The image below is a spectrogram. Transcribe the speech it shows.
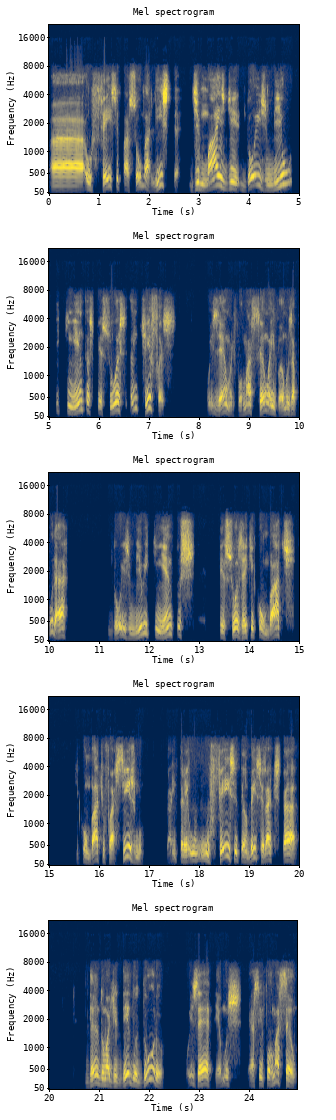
ah, o Face passou uma lista de mais de 2 mil 2.500 pessoas antifas. Pois é, uma informação aí, vamos apurar. 2.500 pessoas aí que combate, que combate o fascismo. Tá entre... o, o Face também, será que está dando uma de dedo duro? Pois é, temos essa informação.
